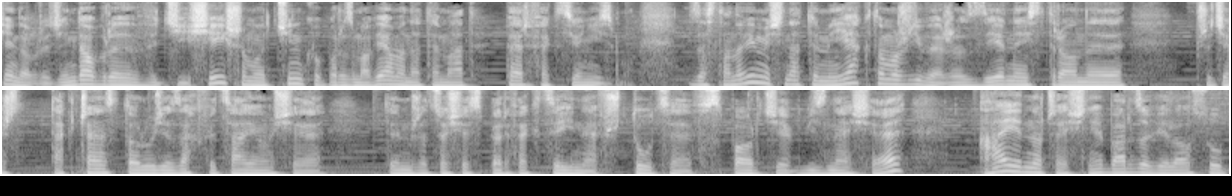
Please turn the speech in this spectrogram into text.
Dzień dobry, dzień dobry. W dzisiejszym odcinku porozmawiamy na temat perfekcjonizmu. Zastanowimy się na tym, jak to możliwe, że z jednej strony przecież tak często ludzie zachwycają się tym, że coś jest perfekcyjne w sztuce, w sporcie, w biznesie, a jednocześnie bardzo wiele osób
